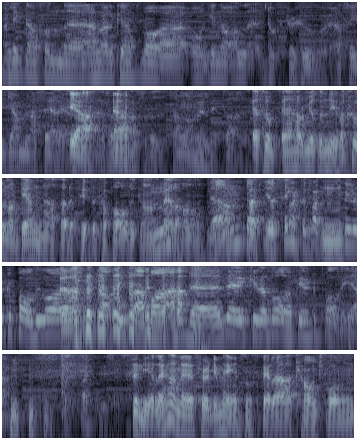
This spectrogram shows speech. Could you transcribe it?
Han liknar en sån, eh, han hade kunnat vara original Doctor Who, alltså i gamla serier. Ja, så ja. som han ser ut. Han var väldigt såhär... Jag tror, eh, hade de gjort en ny version av denna så hade Peter Capaldi kunnat Mm. spela honom. Ja, jag, jag faktiskt. tänkte faktiskt Mm. Peter Capaldi var Ja. vinklar, typ såhär, bara hade det kunnat vara Peter Capaldi, ja. Faktiskt. Sen gäller han eh, Freddie Main som spelar Count von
